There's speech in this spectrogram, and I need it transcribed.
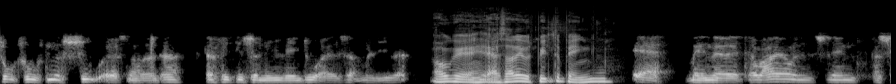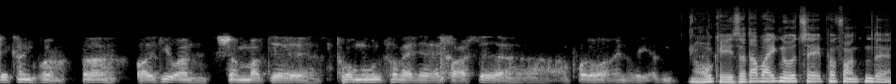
2007 eller sådan noget, der, der fik de så nye vinduer alle sammen alligevel. Okay, ja, så er det jo spildt penge. Ja. Men øh, der var jo en, sådan en forsikring for, for rådgiveren, som måtte øh, punge ud for, hvad det havde kostet at, at prøve at renovere dem. Okay, så der var ikke noget tab på fonden der?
